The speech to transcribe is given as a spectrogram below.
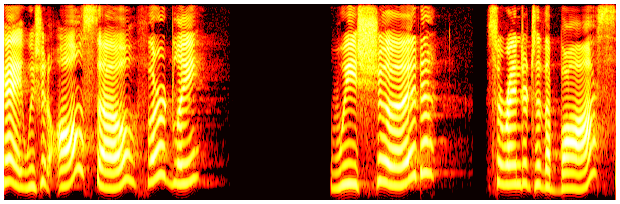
Okay, we should also, thirdly, we should surrender to the boss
